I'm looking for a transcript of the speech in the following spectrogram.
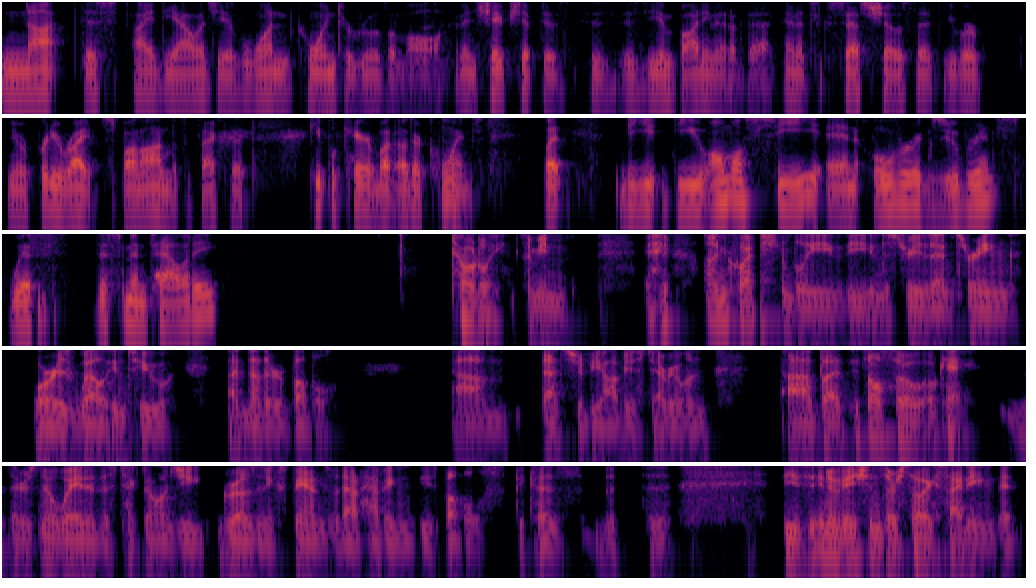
not this ideology of one coin to rule them all. I mean, Shapeshift is, is is the embodiment of that, and its success shows that you were you were pretty right, spot on with the fact that people care about other coins. But do you do you almost see an over exuberance with this mentality? Totally. I mean, unquestionably the industry is entering or is well into another bubble. Um, that should be obvious to everyone. Uh, but it's also okay. There's no way that this technology grows and expands without having these bubbles because the, the these innovations are so exciting that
